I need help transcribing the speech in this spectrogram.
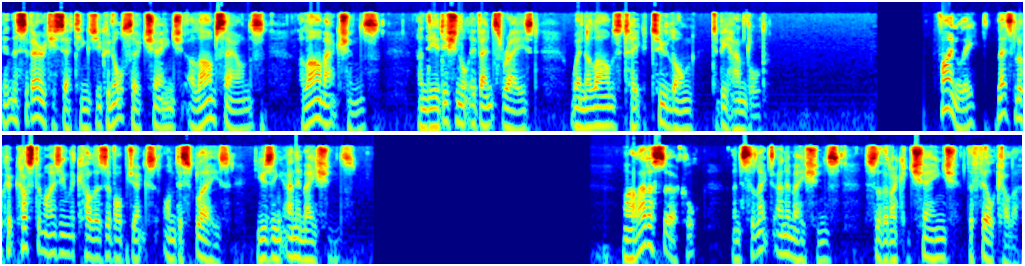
in the severity settings you can also change alarm sounds, alarm actions, and the additional events raised when alarms take too long to be handled. Finally, let's look at customizing the colors of objects on displays using animations. I'll add a circle and select animations so that I can change the fill color.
